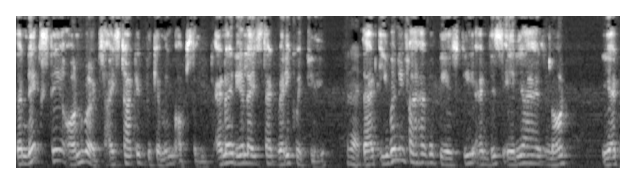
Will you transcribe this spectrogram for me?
the next day onwards, I started becoming obsolete. And I realized that very quickly Right. that even if I have a PhD and this area has not yet,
